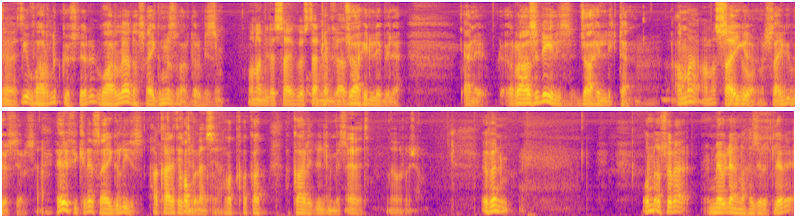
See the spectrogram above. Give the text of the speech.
Evet. Bir varlık gösterir. Varlığa da saygımız vardır bizim. Ona bile saygı göstermek Tabii, lazım. Cahille bile. Yani razı değiliz cahillikten. Ama, ama saygı saygı, olur, saygı, olur. gösteririz. Her fikre saygılıyız. Hakaret Kab- edilmez ya. hak- haka- hakaret edilmez. Evet. Doğru hocam. Efendim ondan sonra Mevlana Hazretleri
